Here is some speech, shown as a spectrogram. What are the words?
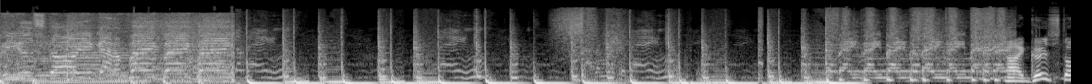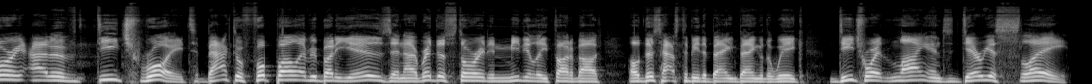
Be a star, you gotta bang, bang, bang. Bang, bang, bang, bang, bang, bang. All right, good story out of Detroit. Back to football, everybody is. And I read this story and immediately thought about, oh, this has to be the bang bang of the week. Detroit Lions, Darius Slay.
